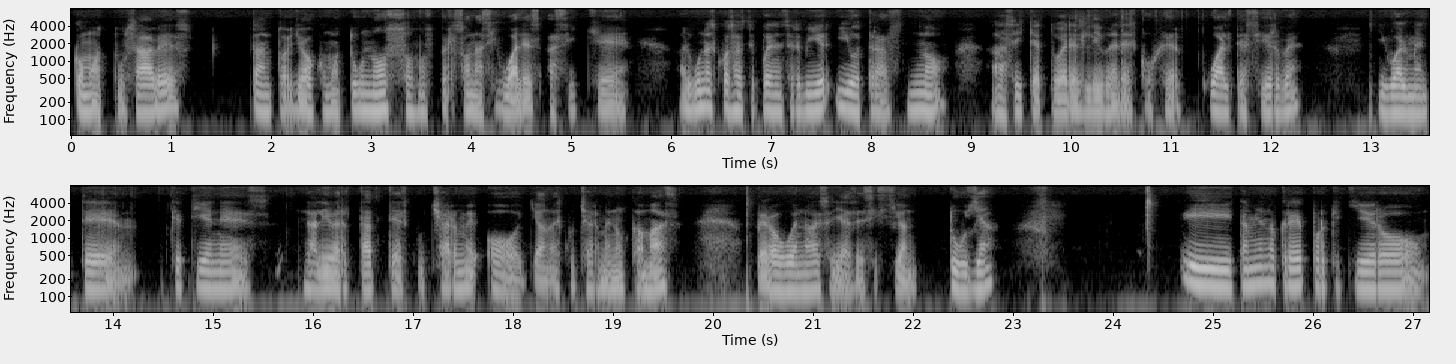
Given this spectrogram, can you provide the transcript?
Como tú sabes, tanto yo como tú no somos personas iguales, así que algunas cosas te pueden servir y otras no, así que tú eres libre de escoger cuál te sirve. Igualmente que tienes la libertad de escucharme o ya no escucharme nunca más, pero bueno, eso ya es decisión tuya. Y también lo creé porque quiero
